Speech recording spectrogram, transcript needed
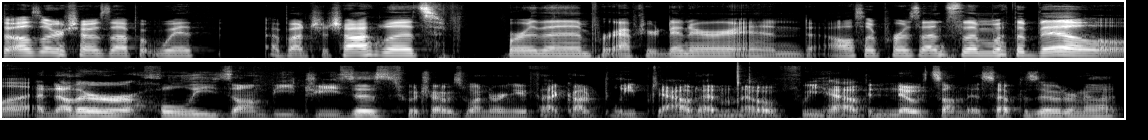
So Elzar shows up with a bunch of chocolates for them for after dinner and also presents them with a bill. another holy zombie Jesus, which I was wondering if that got bleeped out. I don't know if we have notes on this episode or not.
